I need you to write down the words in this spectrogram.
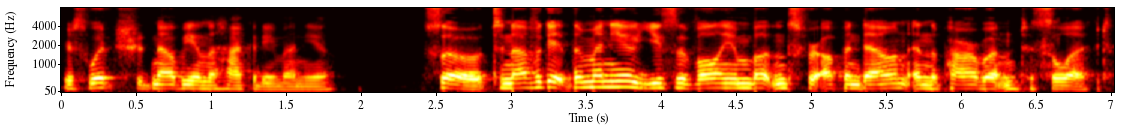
Your Switch should now be in the Hekate menu. So, to navigate the menu, use the volume buttons for up and down and the power button to select.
